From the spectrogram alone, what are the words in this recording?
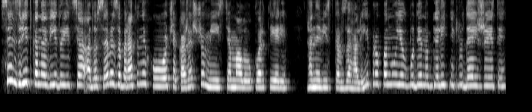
Син зрідка навідується, а до себе забирати не хоче, каже, що місця мало у квартирі, а невістка взагалі пропонує в будинок для літніх людей жити.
